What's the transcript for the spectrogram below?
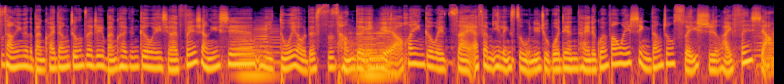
私藏音乐的板块当中，在这个板块跟各位一起来分享一些你独有的私藏的音乐啊！欢迎各位在 FM 一零四五女主播电台的官方微信当中随时来分享。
